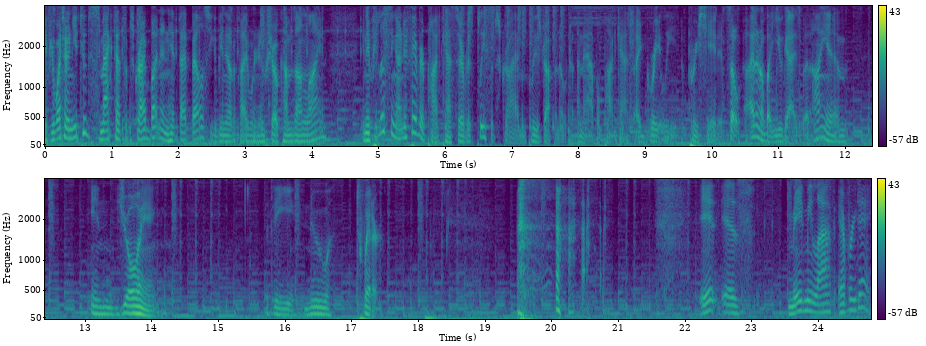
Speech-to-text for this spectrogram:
If you're watching on YouTube, smack that subscribe button and hit that bell so you can be notified when a new show comes online. And if you're listening on your favorite podcast service, please subscribe and please drop a note on Apple Podcasts. I greatly appreciate it. So I don't know about you guys, but I am enjoying the new Twitter. It is made me laugh every day.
